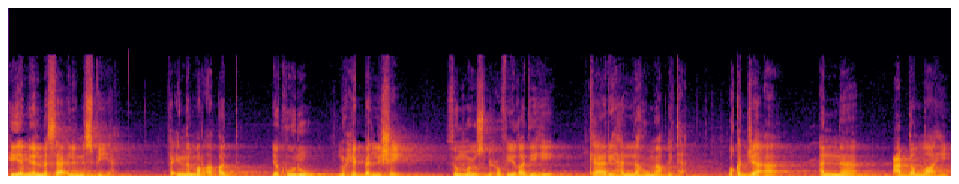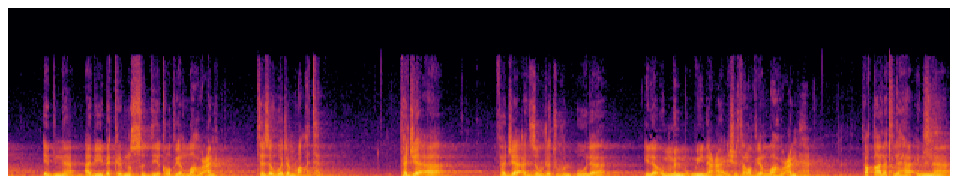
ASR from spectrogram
هي من المسائل النسبية فإن المرء قد يكون محبا لشيء ثم يصبح في غده كارها له ماقتا وقد جاء أن عبد الله ابن أبي بكر بن الصديق رضي الله عنه تزوج امرأة. فجاء فجاءت زوجته الأولى إلى أم المؤمنين عائشة رضي الله عنها فقالت لها إن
